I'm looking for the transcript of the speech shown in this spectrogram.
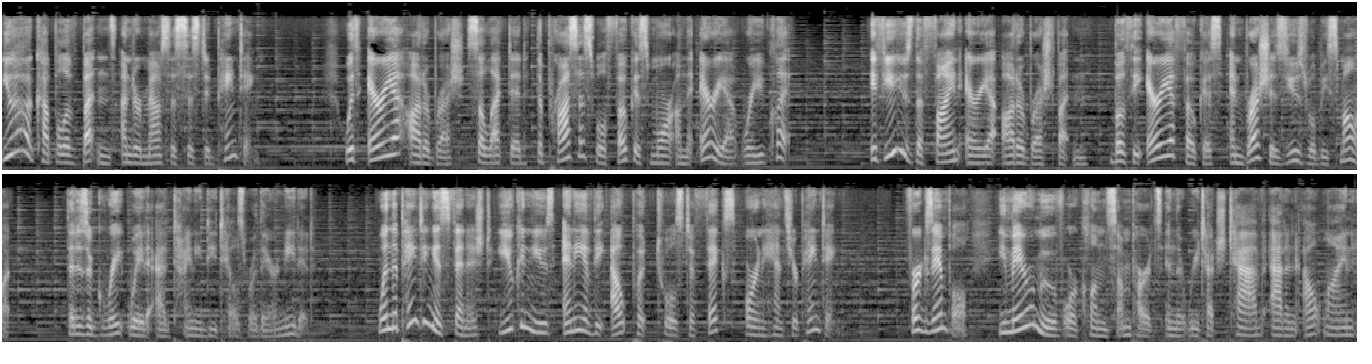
you have a couple of buttons under mouse-assisted painting. With Area Auto Brush selected, the process will focus more on the area where you click. If you use the Fine Area Auto Brush button, both the area focus and brushes used will be smaller. That is a great way to add tiny details where they are needed. When the painting is finished, you can use any of the output tools to fix or enhance your painting. For example, you may remove or clone some parts in the Retouch tab, add an outline,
